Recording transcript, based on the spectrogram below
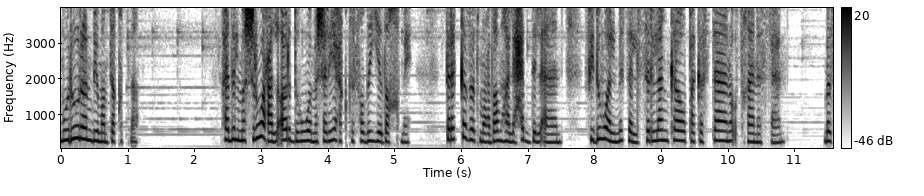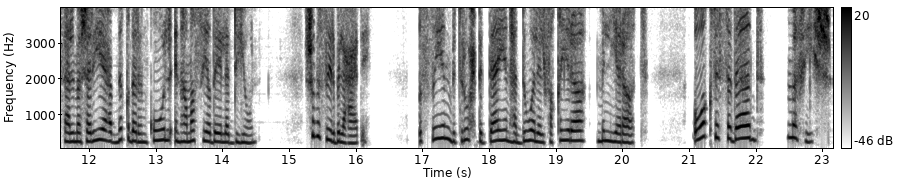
مرورا بمنطقتنا. هذا المشروع على الأرض هو مشاريع اقتصادية ضخمة تركزت معظمها لحد الآن في دول مثل سريلانكا وباكستان وأفغانستان. بس هالمشاريع بنقدر نقول إنها مصيدة للديون. شو بصير بالعادة؟ الصين بتروح بتداين هالدول الفقيرة مليارات. ووقت السداد ما فيش.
